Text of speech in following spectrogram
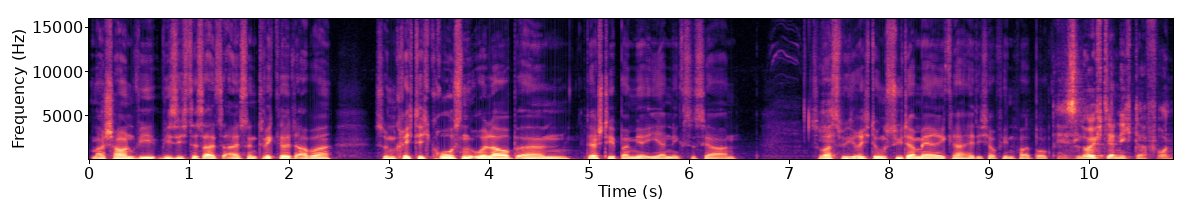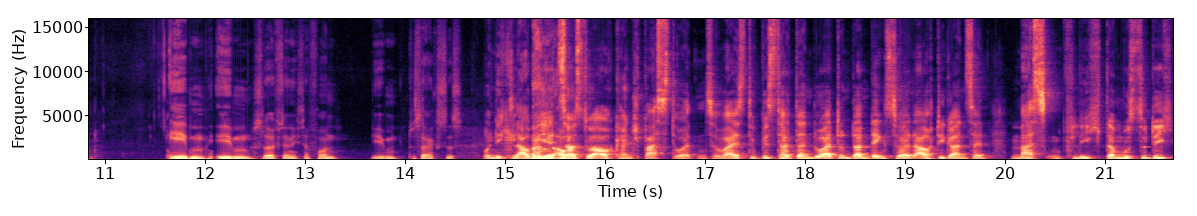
mal schauen, wie, wie sich das als alles entwickelt, aber so einen richtig großen Urlaub, ähm, der steht bei mir eher nächstes Jahr an. Sowas ja. wie Richtung Südamerika hätte ich auf jeden Fall Bock. Es läuft ja nicht davon. Eben, eben, es läuft ja nicht davon eben, du sagst es. Und ich glaube, jetzt hast du auch keinen Spaß dort. Und so weißt du, bist halt dann dort und dann denkst du halt auch die ganze Zeit Maskenpflicht. Da musst du dich,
